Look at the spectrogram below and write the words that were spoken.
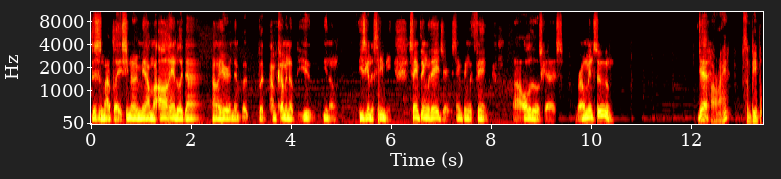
this is my place. You know what I mean? I'm I'll handle it down, here and then, but but I'm coming up to you. You know, he's gonna see me. Same thing with AJ. Same thing with Finn. Uh, all of those guys. Roman too. Yeah. All right. Some people,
